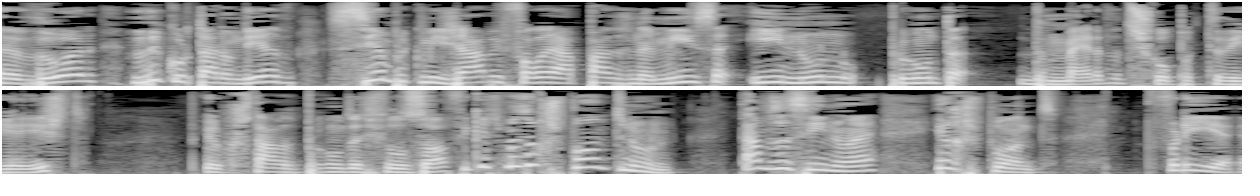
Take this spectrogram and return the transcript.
a dor de cortar um dedo sempre que mijava e falei à paz na missa e Nuno pergunta de merda, desculpa que te diga isto eu gostava de perguntas filosóficas, mas eu respondo, Nuno. Estamos assim, não é? Eu respondo. Preferia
